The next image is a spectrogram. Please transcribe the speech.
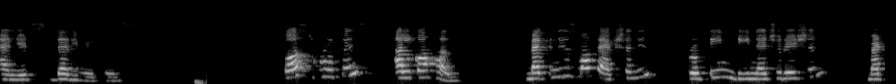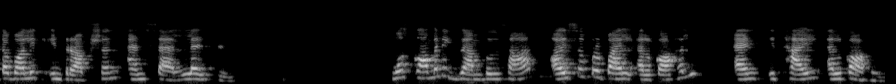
and its derivatives. First group is alcohols. Mechanism of action is protein denaturation, metabolic interruption, and cell lysis. Most common examples are isopropyl alcohol and ethyl alcohol,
